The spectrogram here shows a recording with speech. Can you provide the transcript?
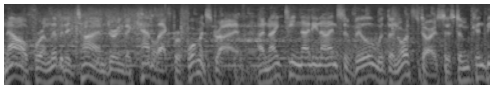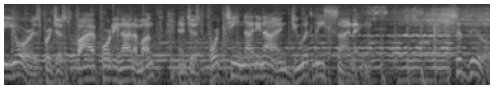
Now, for a limited time during the Cadillac Performance Drive, a 1999 Seville with the North Star System can be yours for just 549 a month and just $14.99 due at lease signing. Seville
